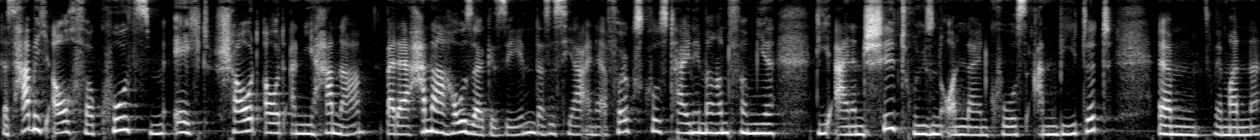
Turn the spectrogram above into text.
Das habe ich auch vor kurzem echt Shoutout an die Hanna bei der Hanna Hauser gesehen. Das ist ja eine Erfolgskursteilnehmerin von mir, die einen Schilddrüsen-Online-Kurs anbietet, ähm, wenn man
